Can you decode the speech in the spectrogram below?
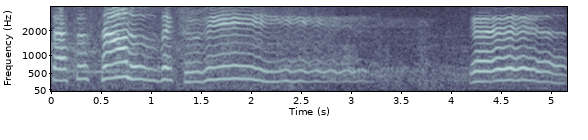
That's the sound of victory. Yeah.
